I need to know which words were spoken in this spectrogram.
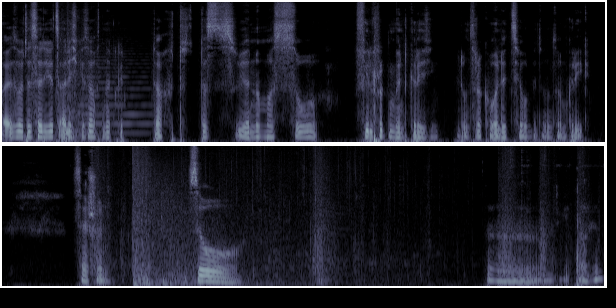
Also, das hätte ich jetzt ehrlich gesagt nicht gedacht, dass wir nochmal so viel Rückenwind kriegen mit unserer Koalition, mit unserem Krieg. Sehr schön. So. Äh, die geht dahin.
